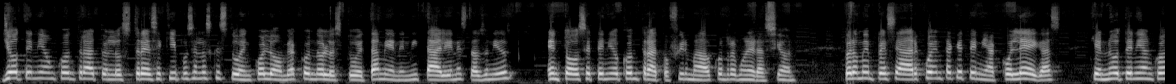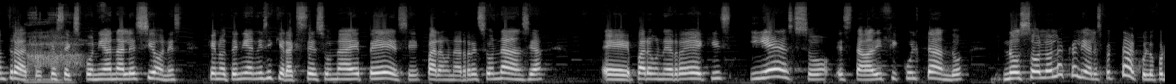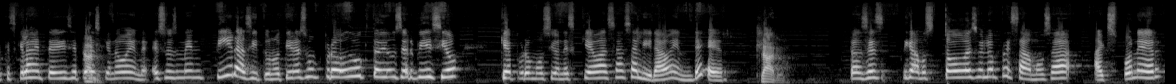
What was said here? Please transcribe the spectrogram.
Yo tenía un contrato en los tres equipos en los que estuve en Colombia, cuando lo estuve también en Italia, en Estados Unidos, en todos he tenido contrato firmado con remuneración pero me empecé a dar cuenta que tenía colegas que no tenían contrato, que se ah. exponían a lesiones, que no tenían ni siquiera acceso a una EPS para una resonancia, eh, para un RX, y eso estaba dificultando no solo la calidad del espectáculo, porque es que la gente dice, pero es que no vende. Eso es mentira. Si tú no tienes un producto y un servicio que promociones, ¿qué vas a salir a vender? Claro. Entonces, digamos, todo eso lo empezamos a, a exponer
